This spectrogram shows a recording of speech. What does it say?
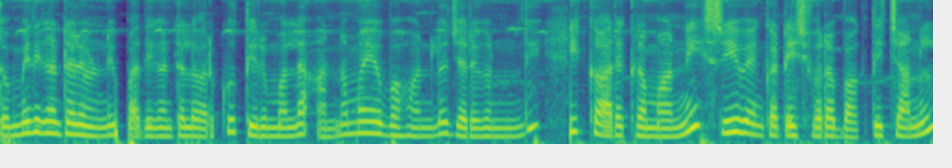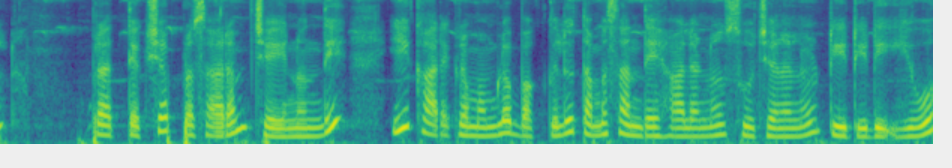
తొమ్మిది గంటల నుండి పది గంటల వరకు తిరుమల అన్నమయ్య భవన్లో జరగనుంది. ఈ కార్యక్రమాన్ని శ్రీ వెంకటేశ్వర భక్తి ఛానల్ ప్రత్యక్ష ప్రసారం చేయనుంది. ఈ కార్యక్రమంలో భక్తులు తమ సందేహాలను సూచనలను టీటీడీ ఈఓ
